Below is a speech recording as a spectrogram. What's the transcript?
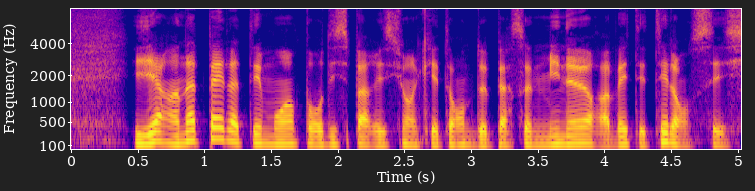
Hier, un appel à témoins pour disparition inquiétante de personnes mineures avait été lancé.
